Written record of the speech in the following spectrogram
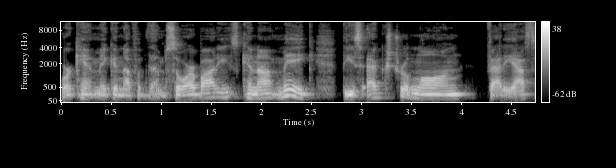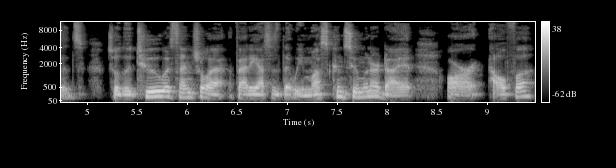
or can't make enough of them. So our bodies cannot make these extra long fatty acids. So the two essential uh, fatty acids that we must consume in our diet are alpha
